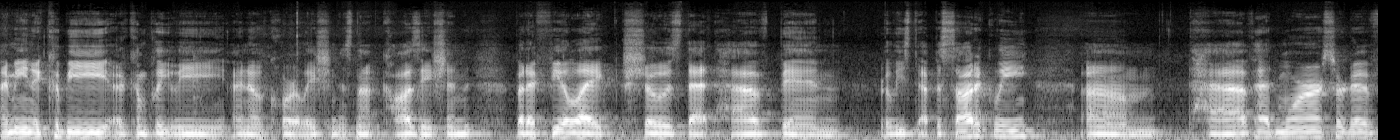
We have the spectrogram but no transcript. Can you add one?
I mean, it could be a completely, I know correlation is not causation, but I feel like shows that have been released episodically um, have had more sort of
